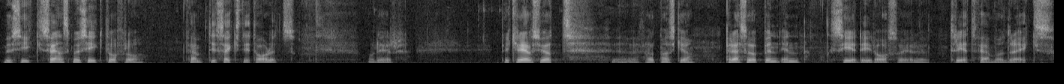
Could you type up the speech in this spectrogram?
musik, svensk musik då från 50-60-talet. Och det, det, krävs ju att eh, för att man ska pressa upp en, en CD idag så är det 300-500 x.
